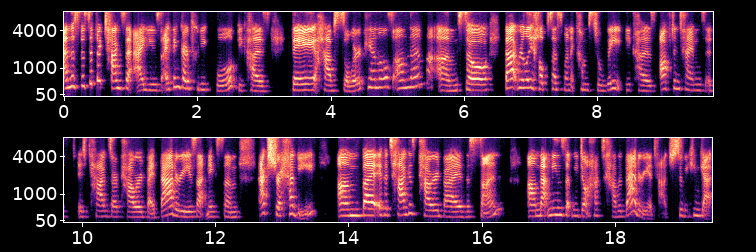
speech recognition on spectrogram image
and the specific tags that I use, I think are pretty cool because they have solar panels on them. Um, so that really helps us when it comes to weight because oftentimes if, if tags are powered by batteries, that makes them extra heavy. Um, but if a tag is powered by the sun, um, that means that we don't have to have a battery attached. So we can get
